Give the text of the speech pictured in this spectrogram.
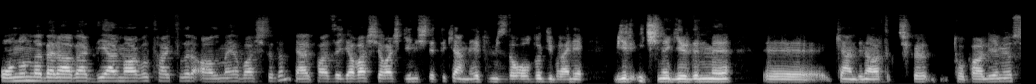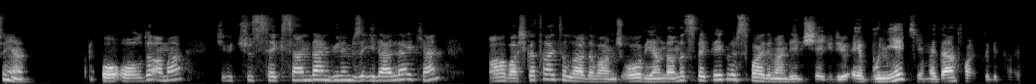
onunla beraber diğer Marvel title'ları almaya başladım. Yelpaze yavaş yavaş genişletti kendini. Hepimizde olduğu gibi hani bir içine girdin mi e, kendini artık çıkar, toparlayamıyorsun ya. O oldu ama 380'den günümüze ilerlerken Aa başka title'lar da varmış. O bir yandan da Spectacular Spider-Man diye bir şey gidiyor. E bu niye ki? Neden farklı bir title?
